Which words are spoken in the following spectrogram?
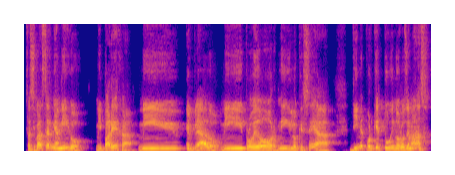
O sea, si vas a ser mi amigo, mi pareja, mi empleado, mi proveedor, mi lo que sea, dime por qué tú y no los demás.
